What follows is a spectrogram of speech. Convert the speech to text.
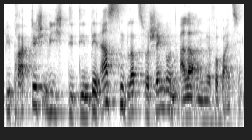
wie praktisch, wie ich den, den ersten Platz verschenke und alle an mir vorbeiziehen.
